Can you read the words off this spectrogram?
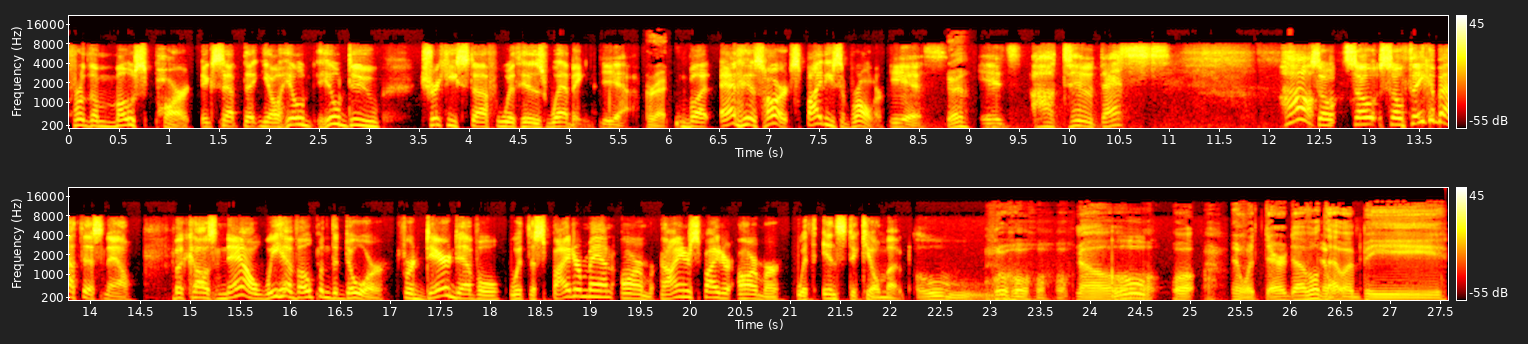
for the most part, except that you know he'll he'll do tricky stuff with his webbing. Yeah, Correct. But at his heart, Spidey's a brawler. yes. Yeah. It's oh, dude, that's. Oh, So so so think about this now, because now we have opened the door for Daredevil with the Spider-Man armor, Iron Spider armor with insta kill mode. oh, No. Well, and with Daredevil, that would be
